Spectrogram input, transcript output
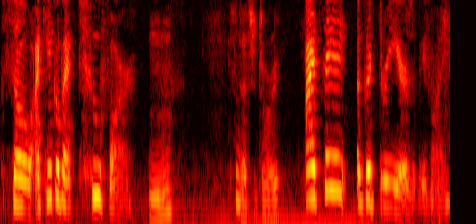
So I can't go back too far. Mhm. statutory. I'd say a good three years would be fine.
